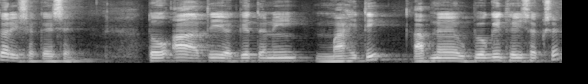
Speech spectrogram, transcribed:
કરી શકે છે. તો આ હતી અગત્યની માહિતી. આપને ઉપયોગી થઈ શકશે.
